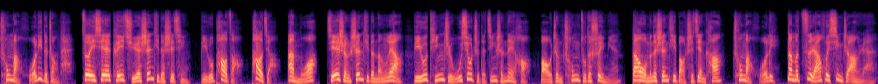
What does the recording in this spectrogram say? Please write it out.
充满活力的状态。做一些可以取悦身体的事情，比如泡澡、泡脚、按摩，节省身体的能量，比如停止无休止的精神内耗。保证充足的睡眠。当我们的身体保持健康、充满活力，那么自然会兴致盎然、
